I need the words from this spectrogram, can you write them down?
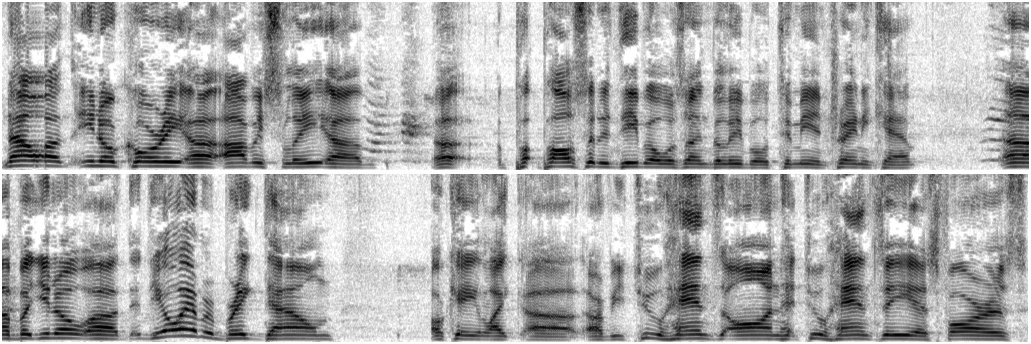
Now, uh, you know, Corey, uh, obviously, uh, uh P- Paulson was unbelievable to me in training camp. Uh, but, you know, uh, do y'all ever break down, okay, like, are we too hands on, too handsy as far as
